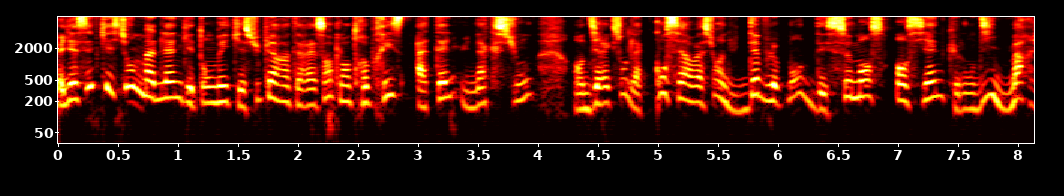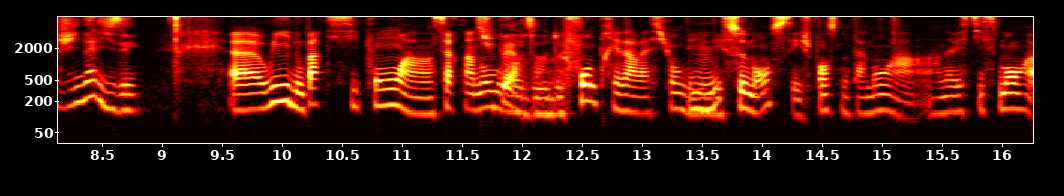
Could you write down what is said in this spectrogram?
Il y a cette question de Madeleine qui est tombée, qui est super intéressante. L'entreprise a-t-elle une action en direction de la conservation et du développement des semences anciennes que l'on dit marginalisées? Euh, oui, nous participons à un certain nombre de, fonds de préservation mhm. des, semences et je pense notamment à un investissement euh,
